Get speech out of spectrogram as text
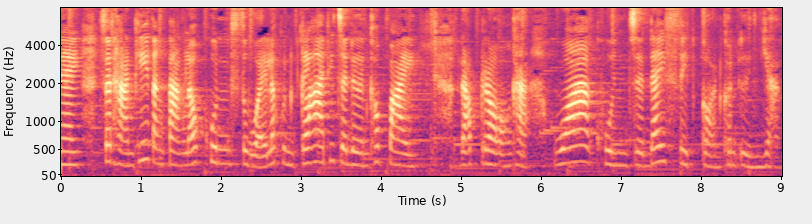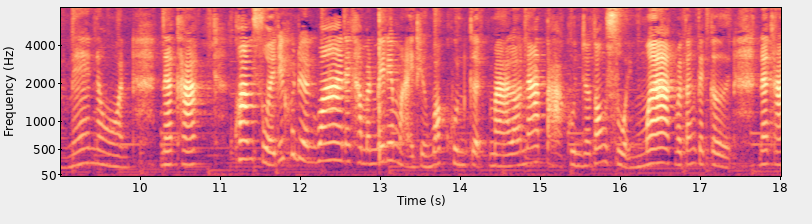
ในสถานที่ต่างๆ แล้วคุณสวยและคุณกล้าที่จะเดินเข้าไป รับรองค่ะ ว่าคุณจะได้สิทธิ์ก่อนคนอื่นอย่างแน่นอนนะคะ ความสวยที่คุณเดือนว่านะคะมันไม่ได้หมายถึงว่าคุณเกิดมาแล้วหน้าตาคุณจะต้องสวยมากมาตั้งแต่เกิดนะคะ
